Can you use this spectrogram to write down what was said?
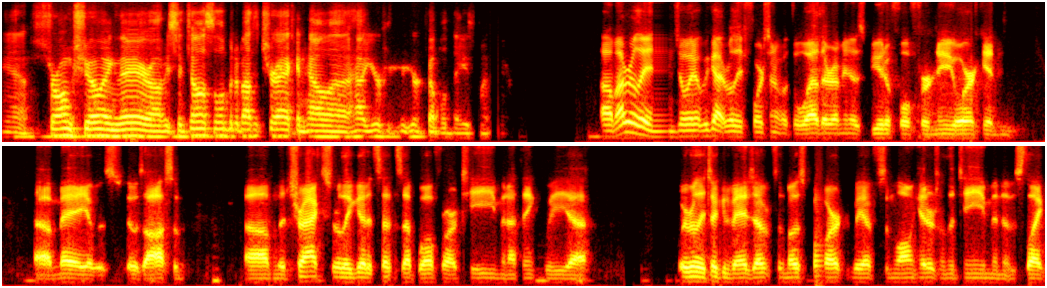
Yeah, strong showing there. Obviously, tell us a little bit about the track and how uh, how your your couple days went. um, I really enjoyed it. We got really fortunate with the weather. I mean, it was beautiful for New York in uh, May. It was it was awesome. Um, the track's really good. It sets up well for our team, and I think we uh, we really took advantage of it for the most part. We have some long hitters on the team, and it was like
